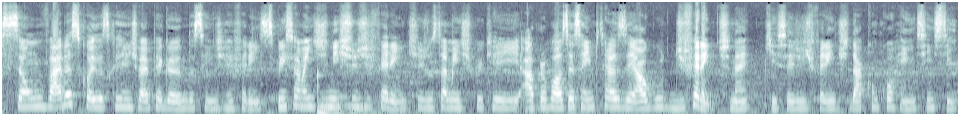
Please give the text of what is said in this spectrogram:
São várias coisas que a gente vai pegando, assim, de referências, principalmente de nichos diferentes, justamente porque a proposta é sempre trazer algo diferente, né? Que seja diferente da concorrência em si.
